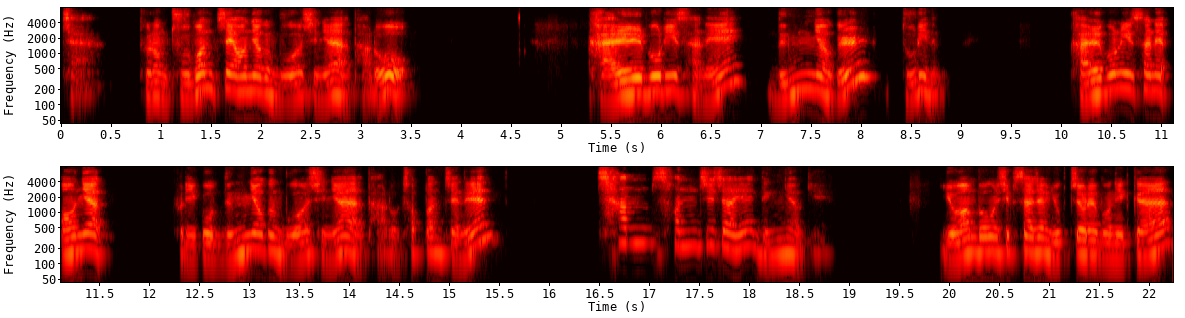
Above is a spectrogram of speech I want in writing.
자, 그럼 두 번째 언약은 무엇이냐? 바로 갈보리산의 능력을 누리는 거예요. 갈보리산의 언약 그리고 능력은 무엇이냐? 바로 첫 번째는 참 선지자의 능력이에요. 요한복음 14장 6절에 보니까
